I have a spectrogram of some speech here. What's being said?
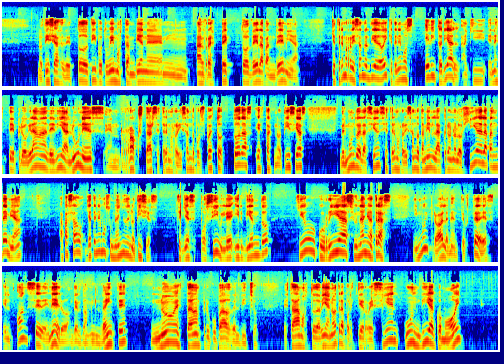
noticias de todo tipo tuvimos también em, al respecto de la pandemia, que estaremos revisando el día de hoy, que tenemos editorial aquí en este programa de día lunes en Rockstars. Estaremos revisando, por supuesto, todas estas noticias del mundo de la ciencia. Estaremos revisando también la cronología de la pandemia. Ha pasado, ya tenemos un año de noticias. Así que es posible ir viendo qué ocurría hace un año atrás. Y muy probablemente ustedes, el 11 de enero del 2020, no estaban preocupados del bicho. Estábamos todavía en otra porque recién un día como hoy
